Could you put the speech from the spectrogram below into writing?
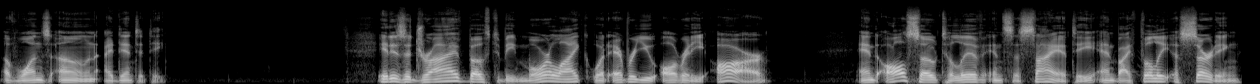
of one's own identity. It is a drive both to be more like whatever you already are and also to live in society and by fully asserting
